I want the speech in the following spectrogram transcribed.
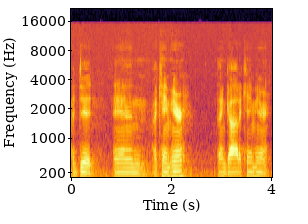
I did. And I came here. Thank God I came here.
